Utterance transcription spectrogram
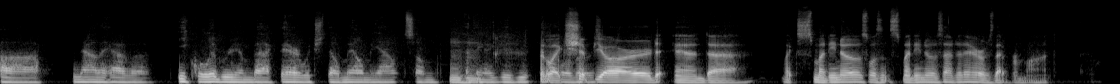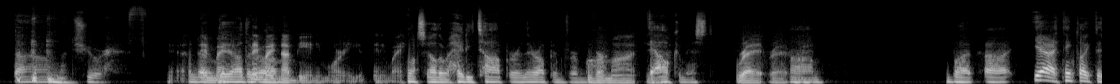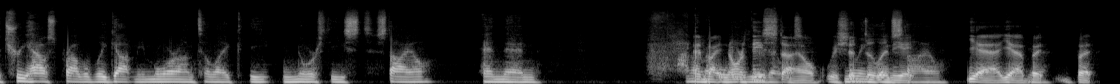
uh, now they have a Equilibrium back there, which they'll mail me out some. I think I gave you like couple of those. Shipyard and uh, like Smuttynose wasn't Smuttynose out of there, or was that Vermont? Uh, I'm not sure. Yeah, And they the- might, the other, they might um, not be anymore anyway. What's the other one? Heady Topper? They're up in Vermont. Vermont, The yeah. Alchemist. Right, right, right. Um, but uh, yeah, I think like the treehouse probably got me more onto like the northeast style, and then I don't and by northeast that was. style, we should England delineate. style. Yeah, yeah, but Yeah. but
